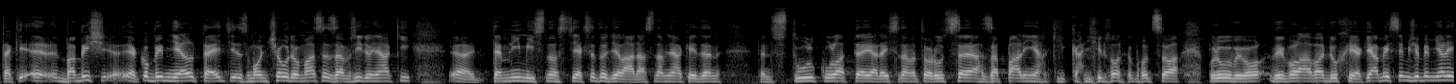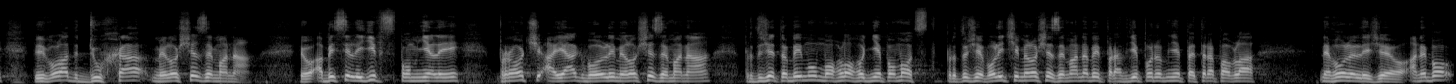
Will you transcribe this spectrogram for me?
tak eh, Babiš eh, jako by měl teď s Mončou doma se zavřít do nějaký eh, temné místnosti. Jak se to dělá? Dá se tam nějaký ten, ten stůl kulatý a dají se tam na to ruce a zapálí nějaký kadidlo nebo co a budou vyvolávat duchy. Jak já myslím, že by měli vyvolat ducha Miloše Zemana. Jo, aby si lidi vzpomněli, proč a jak volili Miloše Zemana, protože to by mu mohlo hodně pomoct. Protože voliči Miloše Zemana by pravděpodobně Petra Pavla nevolili, že jo? A nebo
